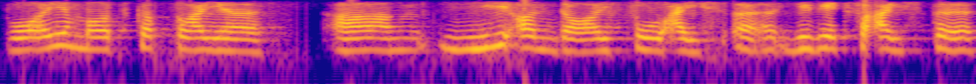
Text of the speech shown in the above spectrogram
baie maatskappye um nie aan daai vol eis uh, jy weet vereiste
